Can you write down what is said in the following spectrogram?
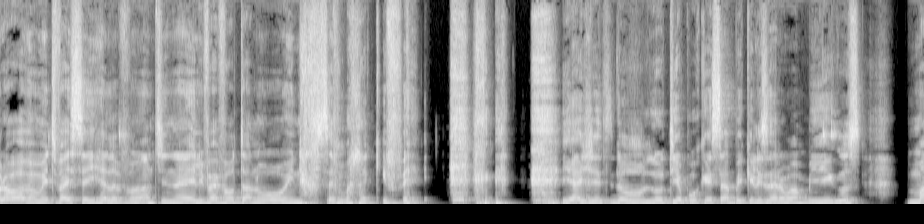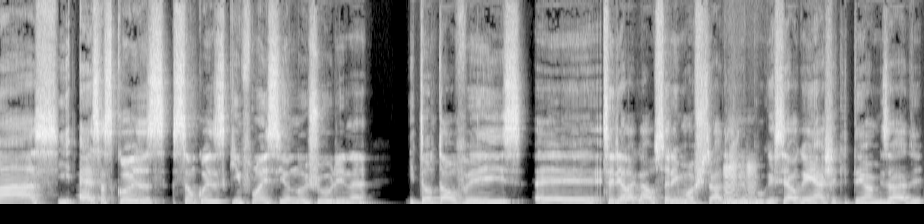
provavelmente vai ser irrelevante, né? Ele vai voltar no Owen na semana que vem. e a gente não, não tinha por que saber que eles eram amigos. Mas essas coisas são coisas que influenciam no júri, né? Então talvez é, seria legal serem mostradas, né? uhum. né? Porque se alguém acha que tem uma amizade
